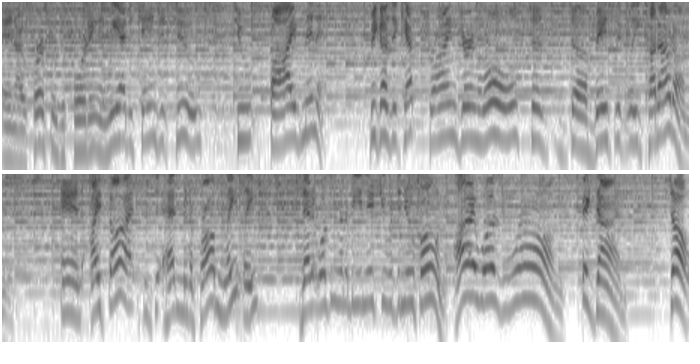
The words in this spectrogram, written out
and I first was recording and we had to change it to to five minutes because it kept trying during rolls to, to basically cut out on me. And I thought, since it hadn't been a problem lately, that it wasn't going to be an issue with the new phone. I was wrong. Big time. So,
